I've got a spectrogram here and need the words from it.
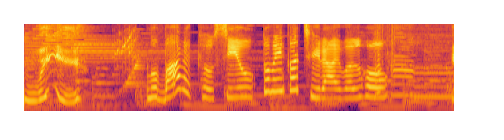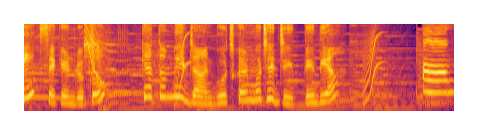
वी मुबारक हो सियो तुम एक अच्छी राइवल हो। एक सेकंड रुको। क्या तुमने जानबूझकर मुझे जीतने दिया? आम,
